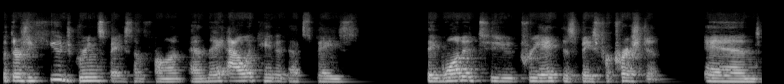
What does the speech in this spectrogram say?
But there's a huge green space in front, and they allocated that space they wanted to create this space for Christian. And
